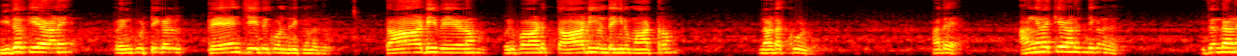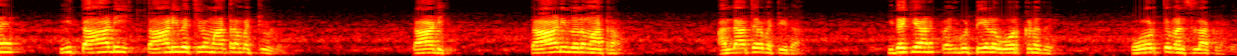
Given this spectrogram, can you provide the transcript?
ഇതൊക്കെയാണ് പെൺകുട്ടികൾ പേൻ ചെയ്ത് കൊണ്ടിരിക്കുന്നത് താടി വേണം. ഒരുപാട് താടി ഉണ്ടെങ്കിൽ മാത്രം നടക്കുള്ളൂ. അതെ. അങ്ങനെയൊക്കെയാണ് ചിന്തിക്കുന്നത്. ഇതെന്താണ്? ഈ താടി താടി വെച്ചത് മാത്രം പറ്റുള്ളൂ. താടി. താടി ഉള്ളത് മാത്രം. അല്ലാത്തവരെ പറ്റിയില്ല ഇതൊക്കെയാണ് പെൺകുട്ടികൾ ഓർക്കുന്നത് ഓർത്ത് മനസ്സിലാക്കുന്നത്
